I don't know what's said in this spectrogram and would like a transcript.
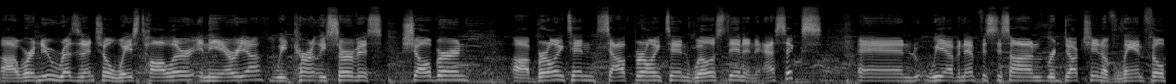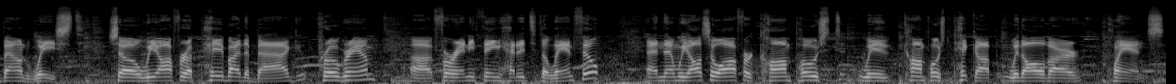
uh, we're a new residential waste hauler in the area. We currently service Shelburne, uh, Burlington, South Burlington, Williston, and Essex. and we have an emphasis on reduction of landfill bound waste. So we offer a pay by the bag program uh, for anything headed to the landfill. And then we also offer compost with compost pickup with all of our plants.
